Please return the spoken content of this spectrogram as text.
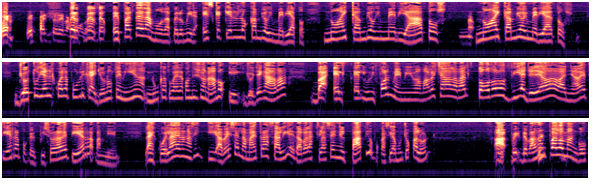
bueno, es parte de la moda. es parte de la moda, pero mira, es que quieren los cambios inmediatos. No hay cambios inmediatos. No, hay cambios inmediatos. Yo estudié en escuela pública y yo no tenía, nunca tuve aire acondicionado y yo llegaba, el, el uniforme, mi mamá lo echaba a lavar todos los días. Yo llegaba bañada de tierra porque el piso era de tierra también. Las escuelas eran así y a veces la maestra salía y daba las clases en el patio porque hacía mucho calor. Ah, debajo de un palo mango.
